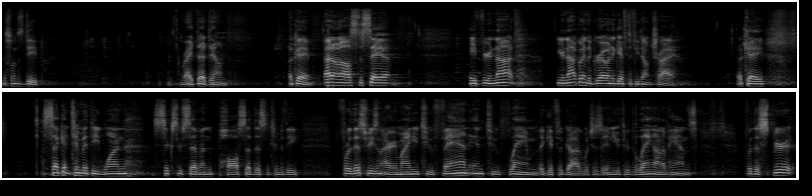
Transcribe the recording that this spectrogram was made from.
This one's deep. Write that down. Okay, I don't know else to say it. If you're not, you're not going to grow in a gift if you don't try. Okay? 2 Timothy 1 6 through 7, Paul said this to Timothy For this reason, I remind you to fan into flame the gift of God, which is in you through the laying on of hands. For the Spirit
